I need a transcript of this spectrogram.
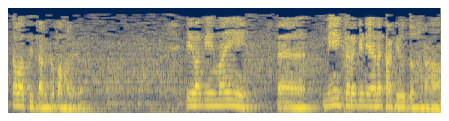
තවත් විතර්ක පහළ වෙනවා. ඒ වගේමයි මේ කරගෙන යන කටයුතු හරහා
